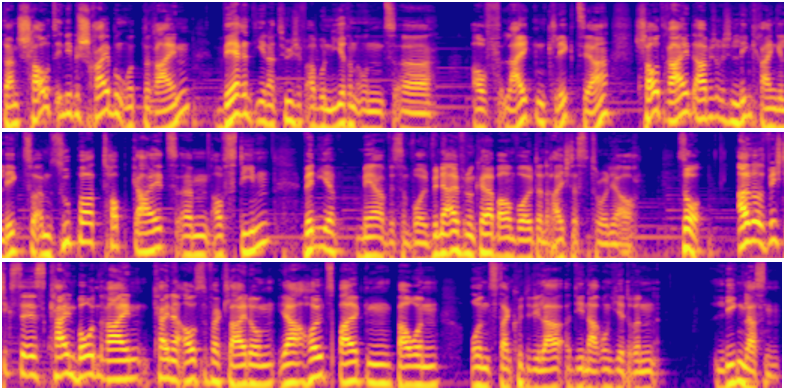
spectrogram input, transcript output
dann schaut in die Beschreibung unten rein, während ihr natürlich auf Abonnieren und äh, auf Liken klickt, ja. Schaut rein, da habe ich euch einen Link reingelegt zu einem super Top-Guide ähm, auf Steam, wenn ihr mehr wissen wollt. Wenn ihr einfach nur einen Keller bauen wollt, dann reicht das Tutorial ja auch. So, also das Wichtigste ist, kein Boden rein, keine Außenverkleidung, ja, Holzbalken bauen und dann könnt ihr die, die Nahrung hier drin liegen lassen.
